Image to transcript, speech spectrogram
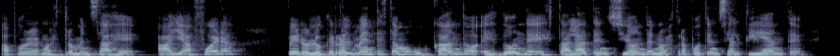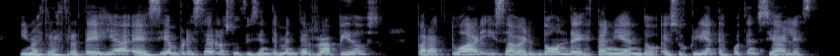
a poner nuestro mensaje allá afuera, pero lo que realmente estamos buscando es dónde está la atención de nuestro potencial cliente. Y nuestra estrategia es siempre ser lo suficientemente rápidos para actuar y saber dónde están yendo esos clientes potenciales.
